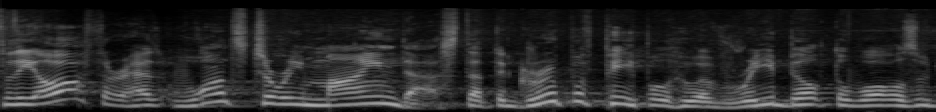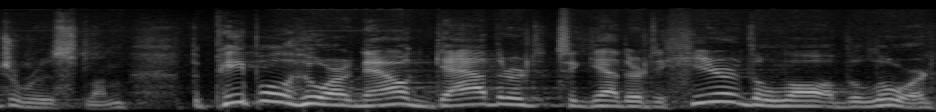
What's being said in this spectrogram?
So the author has, wants to remind us that the group of people who have rebuilt the walls of Jerusalem, the people who are now gathered together to hear the law of the Lord,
